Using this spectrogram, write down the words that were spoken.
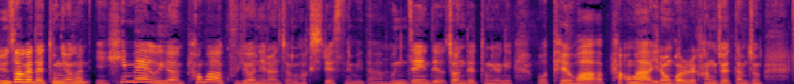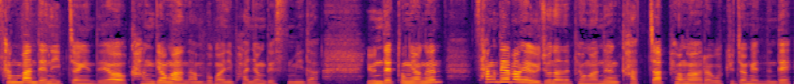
윤석열 대통령은 이 힘에 의한 평화 구현이라는 점을 확실히 했습니다. 음. 문재인 전 대통령이 뭐 대화, 평화 이런 거를 강조했다면 좀 상반되는 입장인데요. 강경한 안보관이 반영됐습니다. 윤 대통령은 상대방에 의존하는 평화는 가짜 평화라고 규정했는데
